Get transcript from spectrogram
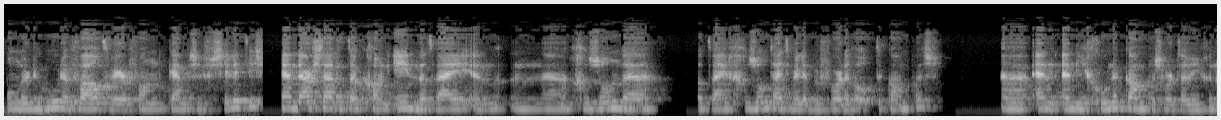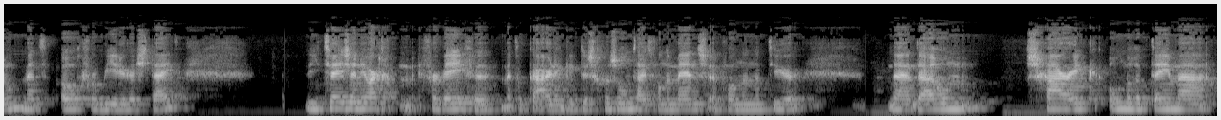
onder de hoede valt weer van Campus and Facilities. En daar staat het ook gewoon in dat wij een, een uh, gezonde, dat wij gezondheid willen bevorderen op de campus. Uh, en, en die groene campus wordt daarin genoemd met oog voor biodiversiteit. Die twee zijn heel erg verweven met elkaar, denk ik. Dus gezondheid van de mens en van de natuur. Nou, daarom schaar ik onder het thema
